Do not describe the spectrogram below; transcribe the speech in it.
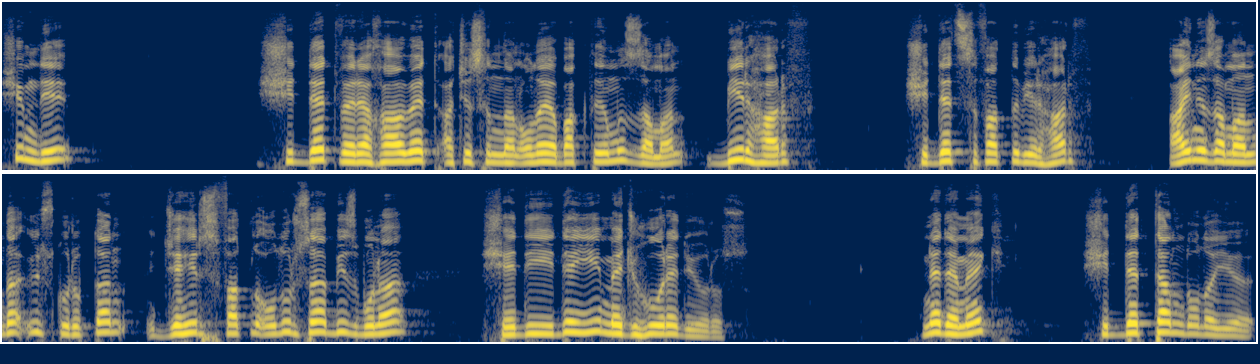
Şimdi şiddet ve rehavet açısından olaya baktığımız zaman bir harf, şiddet sıfatlı bir harf, aynı zamanda üst gruptan cehir sıfatlı olursa biz buna şedide-i mechuure diyoruz. Ne demek? Şiddetten dolayı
